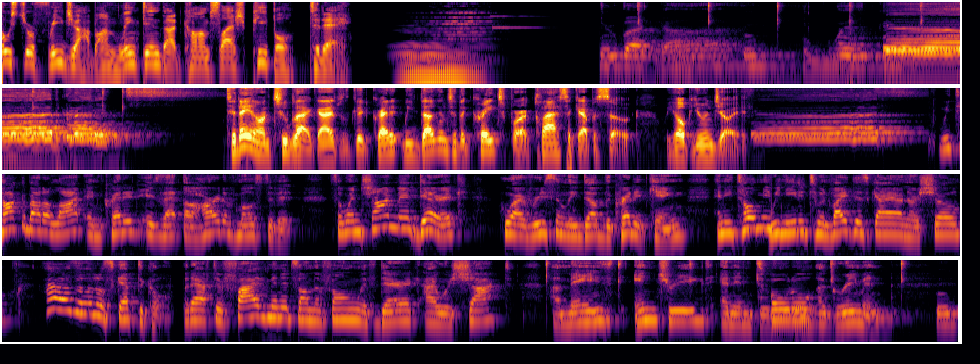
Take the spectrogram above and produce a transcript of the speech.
Post your free job on linkedin.com/people slash people today. You black guy with good credit. Today on Two Black Guys with Good Credit, we dug into the crates for a classic episode. We hope you enjoy it. We talk about a lot, and credit is at the heart of most of it. So when Sean met Derek, who I've recently dubbed the Credit King, and he told me we needed to invite this guy on our show, I was a little skeptical. But after five minutes on the phone with Derek, I was shocked, amazed, intrigued, and in total agreement.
